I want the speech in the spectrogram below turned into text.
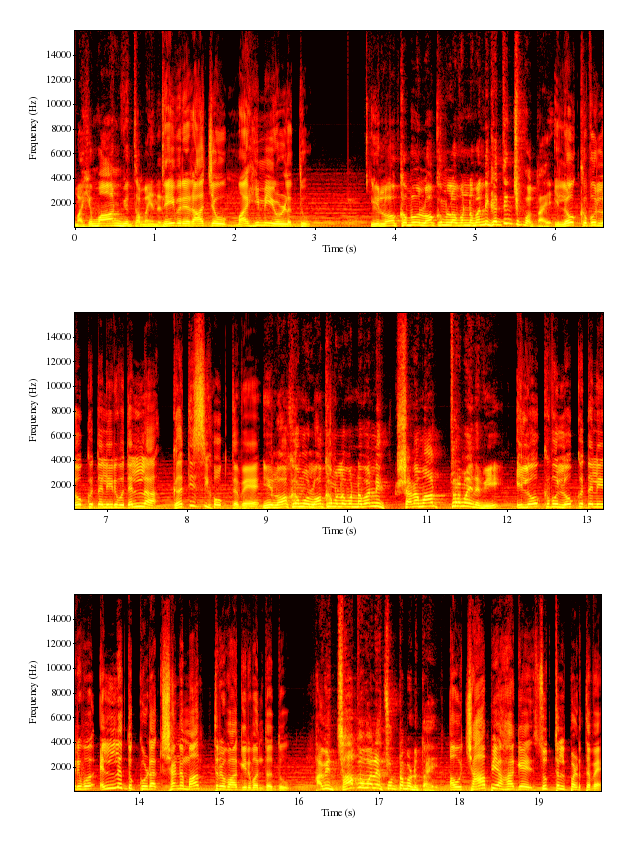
మహిమాన్వితమైనది ದೇವರ ರಾಜ್ಯವು ಮಹಿಮೆಯುಳ್ಳದ್ದು ఈ లోకము లోకంలో ఉన్నవన్నీ గతించిపోతాయి ಈ ಲೋಕವು ಲೋಕದಲ್ಲಿರುವುದೆಲ್ಲ ಗತಿಸಿ ಹೋಗ್ತವೆ ఈ లోకము లోకములో ఉన్నవన్నీ క్షణమాత్రమైనవి ಈ ಲೋಕವು ಲೋಕದಲ್ಲಿರುವ ಎಲ್ಲದೂ ಕೂಡ ಕ್ಷಣ ಮಾತ್ರವಾಗಿರುವಂತದ್ದು అవి చాప వలె చుట్టబడతాయి ಅವು ಚಾಪೆಯ ಹಾಗೆ ಸುತ್ತಲ್ಪಡ್ತವೆ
